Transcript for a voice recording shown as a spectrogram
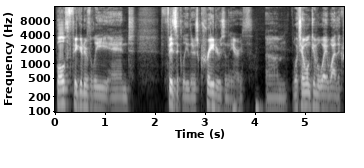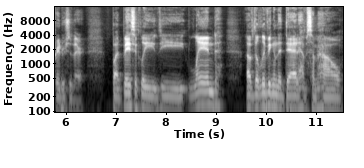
both figuratively and physically. There's craters in the Earth, um, which I won't give away why the craters are there. But basically, the land of the living and the dead have somehow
